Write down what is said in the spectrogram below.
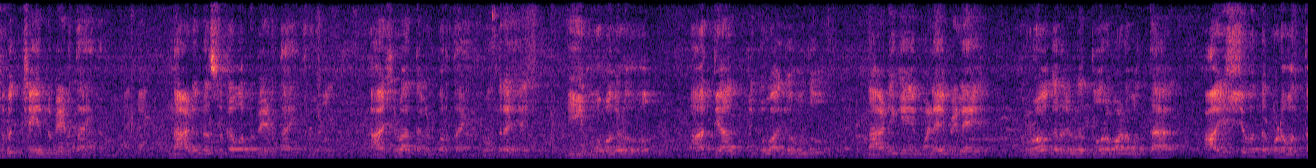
ಸುಭಿಕ್ಷೆಯನ್ನು ಬೇಡ್ತಾ ಇದ್ರು. ನಾಡಿನ ಸುಖವನ್ನು ಬೇಡ್ತಾ ಇದ್ರು. ಆಶೀರ್ವಾದ ತಗೊಂಡು ಬರ್ತಾ ಇದ್ರು. ಅಂದರೆ ಈ ಹೋಮಗಳು ಆಧ್ಯಾತ್ಮಿಕವಾಗಿ ಹೌದು ನಾಡಿಗೆ ಮಳೆ ಬೆಳೆ ರೋಗ ರುಜಿನಗಳನ್ನು ದೂರ ಮಾಡುವಂಥ ಆಯುಷ್ಯವನ್ನು ಕೊಡುವಂಥ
